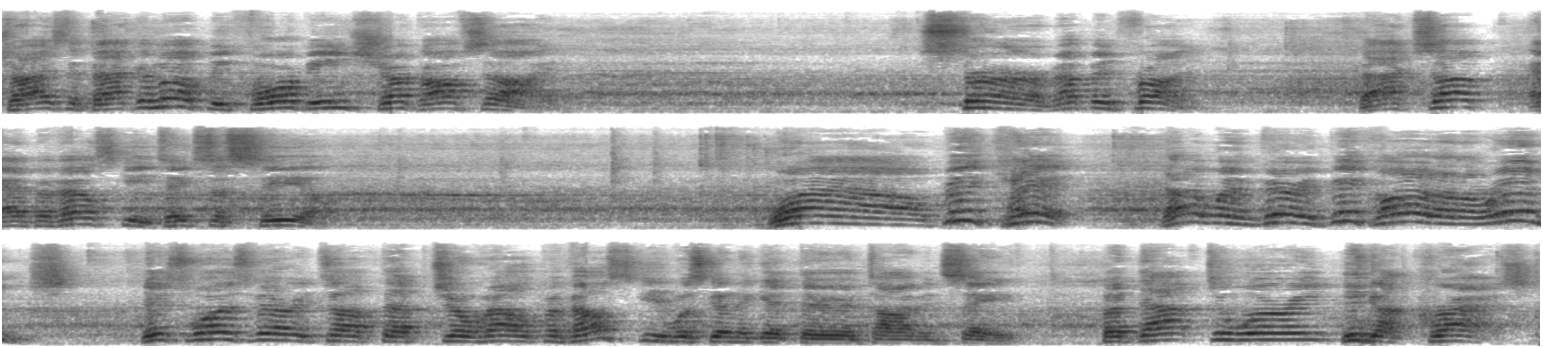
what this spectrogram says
Tries to back him up before being struck offside. Sturm up in front. Backs up, and Pavelski takes a steal. Wow, big hit. That went very big hard on a ringe. This was very tough that Jovel Pavelski was going to get there in time and save. But not to worry, he got crashed.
